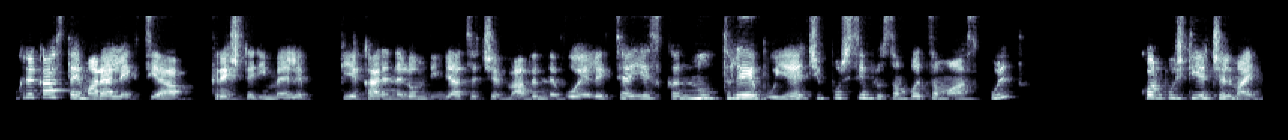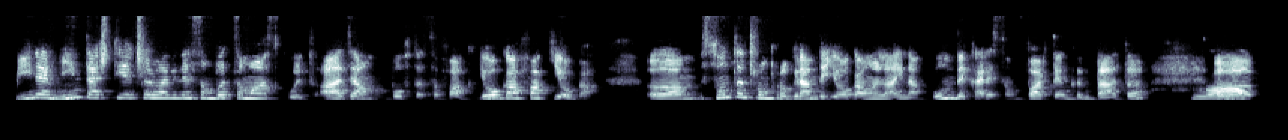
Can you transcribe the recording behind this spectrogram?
Cred că asta e marea lecție a creșterii mele. Fiecare ne luăm din viață ce avem nevoie. Lecția este că nu trebuie, ci pur și simplu să învăț să mă ascult. Corpul știe cel mai bine, mintea știe cel mai bine să învăț să mă ascult. Azi am poftă să fac yoga, fac yoga. Sunt într-un program de yoga online acum, de care sunt foarte încântată. Wow.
